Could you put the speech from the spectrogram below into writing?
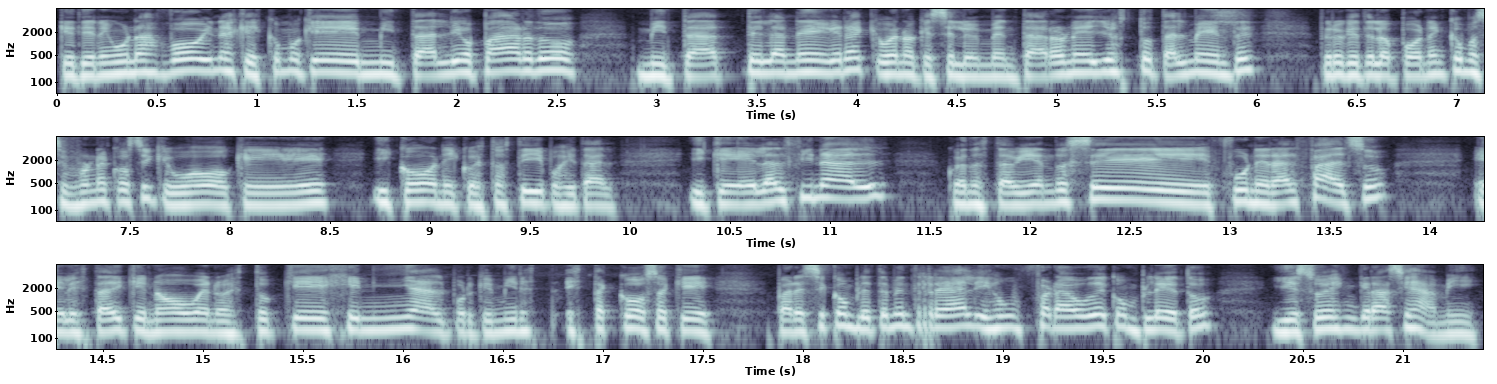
que tienen unas boinas que es como que mitad leopardo, mitad de la negra, que bueno, que se lo inventaron ellos totalmente, pero que te lo ponen como si fuera una cosa y que, wow, qué icónico estos tipos y tal. Y que él al final, cuando está viendo ese funeral falso, él está de que no, bueno, esto qué genial, porque mira esta cosa que parece completamente real y es un fraude completo, y eso es gracias a mí.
